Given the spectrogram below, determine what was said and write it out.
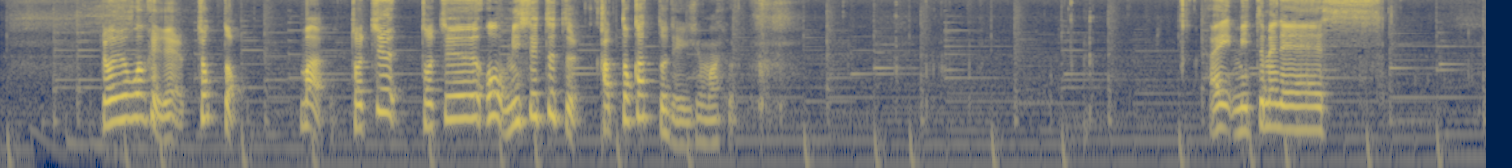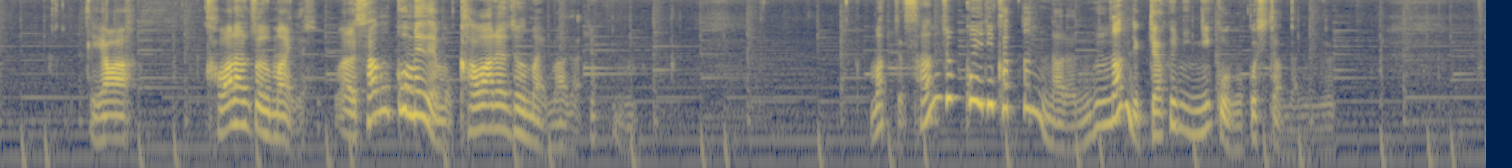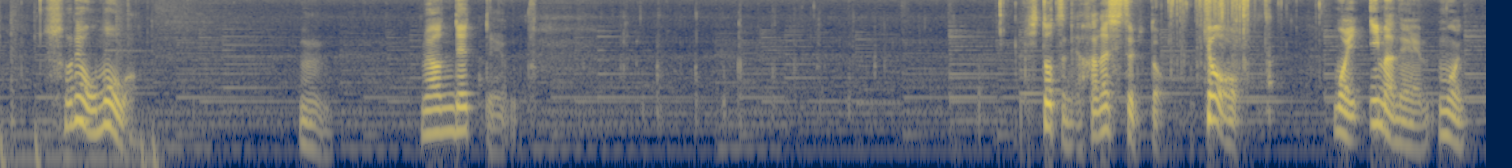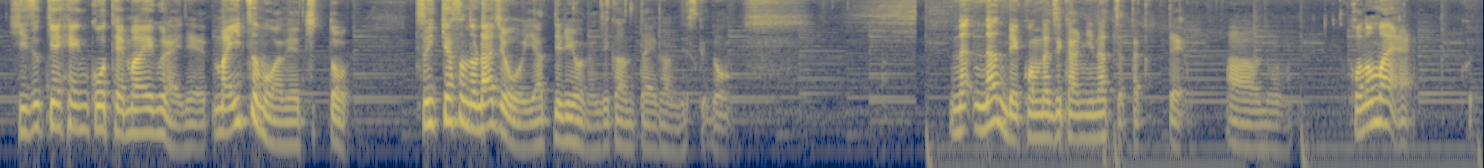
というわけで、ちょっとまあ途中途中を見せつつカットカットでいきます。はい3つ目です。いや変わらずうまいです。3個目でも変わらずうまいまだね、待って30個入り買ったんならなんで逆に2個残したんだろうそれ思うわ。うん。なんでって。一つね話すると今日もう今ねもう日付変更手前ぐらいでまあいつもはねちょっとツイキャスのラジオをやってるような時間帯なんですけどななんでこんな時間になっちゃったかってあのこの前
